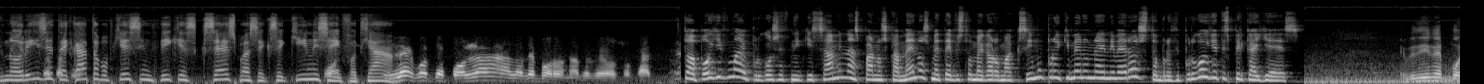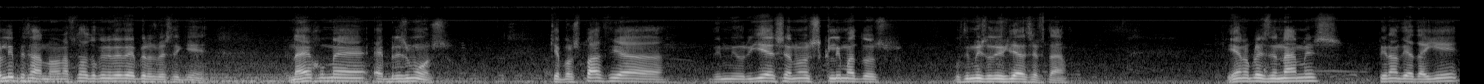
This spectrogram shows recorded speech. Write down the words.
Γνωρίζετε κάτω από ποιες συνθήκες ξέσπασε, ξεκίνησε η φωτιά; Λέγονται πολλά, αλλά δεν μπορώ να βεβαιώσω κάτι. Το απόγευμα, ο Υπουργός Εθνικής Άμυνας Πάνος Καμένος μετέβη στο Μέγαρο Μαξίμου προκειμένου να ενημερώσει τον Πρωθυπουργό για τις πυρκαγιές. Επειδή είναι πολύ πιθανό, αυτό θα το κρίνει βέβαια η πυροσβεστική, να έχουμε εμπρισμούς και προσπάθεια δημιουργίας ενός κλίματος που θυμίζει το 2007. Οι ένοπλες δυνάμεις πήραν διαταγή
